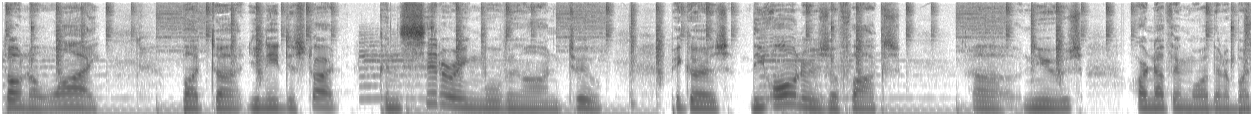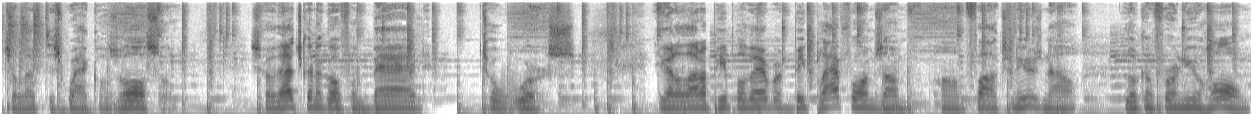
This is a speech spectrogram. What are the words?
Don't know why, but uh, you need to start considering moving on too, because the owners of Fox uh, News are nothing more than a bunch of leftist wackos, also. So that's going to go from bad to worse. You got a lot of people there with big platforms on, on Fox News now looking for a new home.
